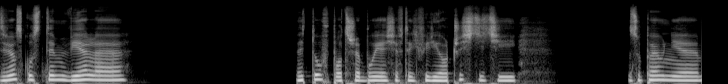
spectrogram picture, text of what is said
w związku z tym wiele bytów potrzebuje się w tej chwili oczyścić i zupełnie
